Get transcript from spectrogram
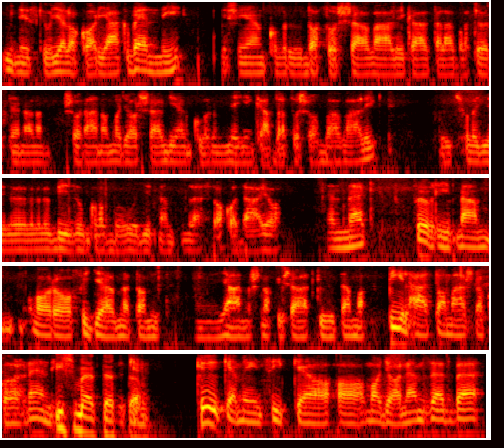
úgy néz ki, hogy el akarják venni, és ilyenkor dacossá válik általában a történelem során a magyarság, ilyenkor még inkább dacosabbá válik. Úgyhogy bízunk abban, hogy itt nem lesz akadálya ennek. Fölhívnám arra a figyelmet, amit Jánosnak is átküldtem, a Pilhál Tamásnak a rend. Ismertettem. Kőkemény cikke a, a magyar nemzetbe,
